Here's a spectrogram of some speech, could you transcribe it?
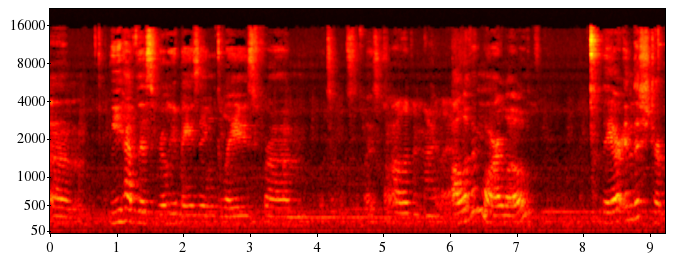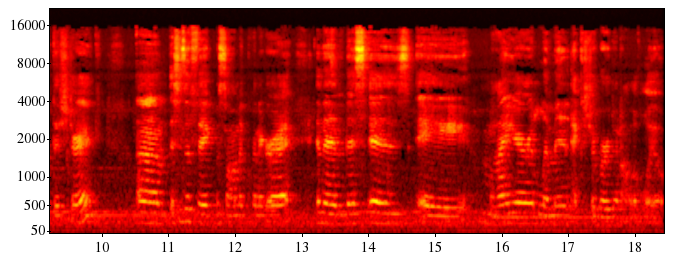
Um, we have this really amazing glaze from what's it, what's the place called? Olive and Marlowe. Olive and Marlowe. They are in the Strip District. Um, this is a fig balsamic vinaigrette, and then this is a Meyer lemon extra virgin olive oil.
